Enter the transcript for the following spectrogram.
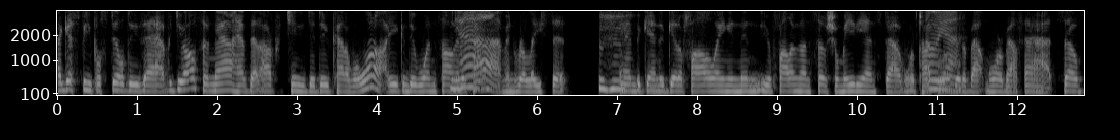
I guess people still do that, but you also now have that opportunity to do kind of a one. You can do one song yeah. at a time and release it mm-hmm. and began to get a following. And then you're following on social media and stuff. We'll talk oh, a little yeah. bit about more about that. So,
